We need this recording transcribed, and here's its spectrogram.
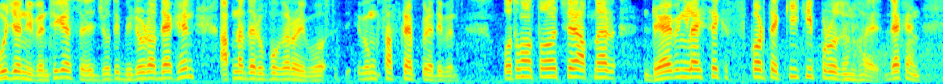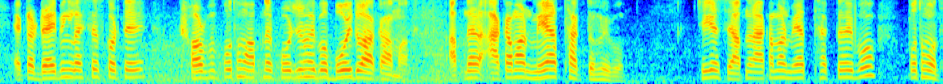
বুঝে নেবেন, ঠিক আছে? যদি ভিডিওটা দেখেন, আপনাদের উপকার হইব এবং সাবস্ক্রাইব করে দিবেন। প্রথমত হচ্ছে আপনার ড্রাইভিং লাইসেন্স করতে কি কি প্রয়োজন হয়? দেখেন, একটা ড্রাইভিং লাইসেন্স করতে সর্বপ্রথম আপনার প্রয়োজন হইব বৈধ আকামা আপনার আকামার মেয়াদ থাকতে হইব। ঠিক আছে? আপনার আকামার মেয়াদ থাকতে হইব প্রথমত।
